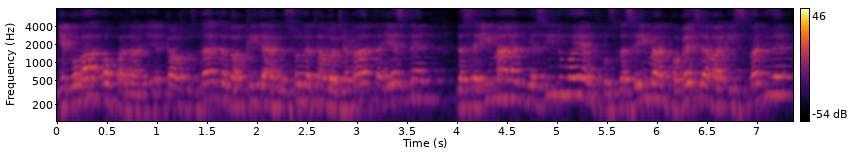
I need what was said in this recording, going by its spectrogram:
Njegova opadanja, jer kao što znate od akida ahme sunnata od džemata jeste da se iman jezidu o jenfus, da se iman povećava i smanjuje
